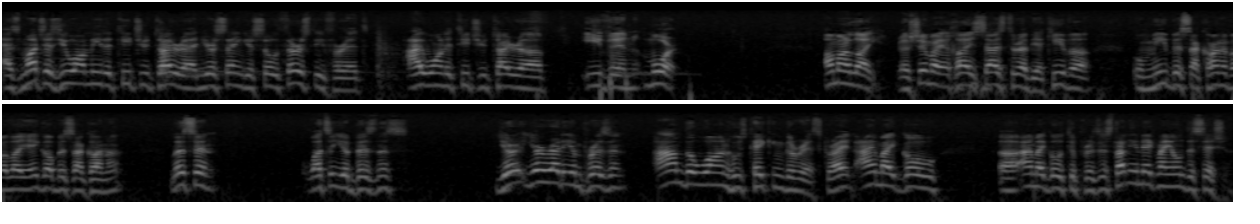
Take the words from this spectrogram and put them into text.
As much as you want me to teach you Torah and you're saying you're so thirsty for it, I want to teach you Torah even more. Amar Lai, Rav Shimon says to Rabbi Akiva, Umi b'sakana v'lay ego b'sakana. Listen, What's it your business? You're you're already in prison. I'm the one who's taking the risk, right? I might go, uh, I might go to prison. Let me make my own decisions.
